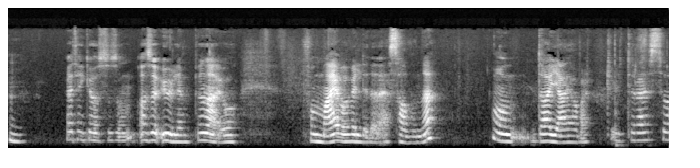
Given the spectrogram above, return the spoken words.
Mm. Jeg tenker også sånn Altså, ulempen er jo For meg var veldig det der savnet. Og da jeg har vært utereist, så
